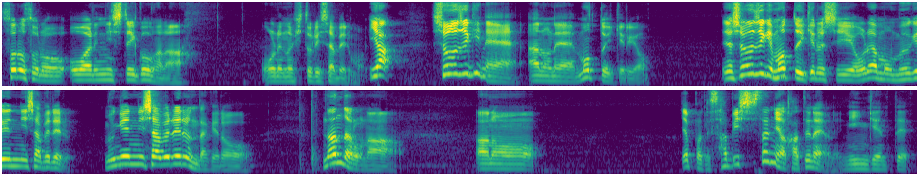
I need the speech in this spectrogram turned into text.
そろそろ終わりにしていこうかな。俺の一人喋るも。いや正直ねあのねもっといけるよ。いや正直もっといけるし俺はもう無限に喋れる。無限に喋れるんだけどなんだろうな。あのやっぱね寂しさには勝てないよね人間って。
